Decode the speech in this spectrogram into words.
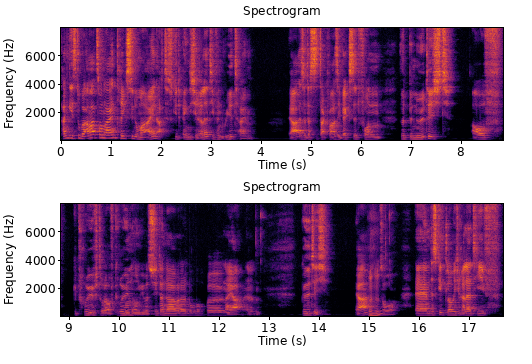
Dann gehst du bei Amazon rein, trägst die Nummer ein. Ach, das geht eigentlich relativ in Realtime. Ja, also dass es da quasi wechselt von wird benötigt auf geprüft oder auf grün irgendwie. Was steht dann da? Warte, Naja, ähm, gültig. Ja, Mhm. so. Ähm, das geht, glaube ich, relativ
